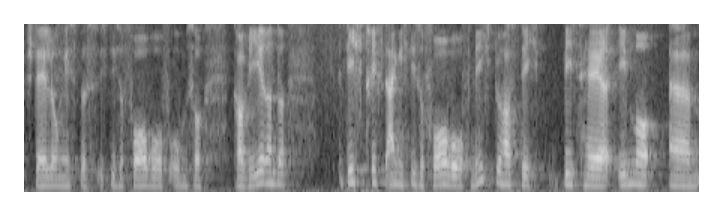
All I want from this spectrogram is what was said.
Stellung ist, das, ist dieser Vorwurf umso gravierender. Dich trifft eigentlich dieser Vorwurf nicht. Du hast dich bisher immer ähm,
